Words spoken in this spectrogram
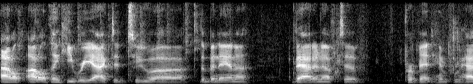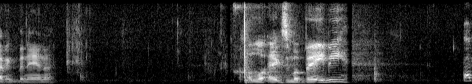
I don't. I don't think he reacted to uh, the banana bad enough to prevent him from having banana. A little eczema baby. baby.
